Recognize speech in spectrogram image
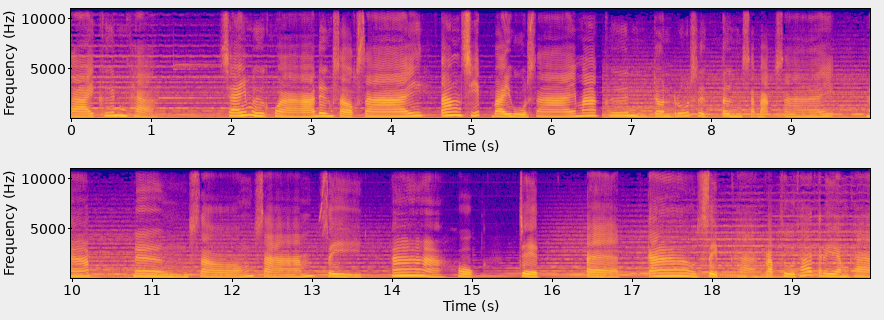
ซ้ายขึ้นค่ะ ใช้มือขวาดึงศอกซ้าย ตั้งชิดใบหูซ้ายมากขึ้น จนรู้สึกตึงสะบักซ้าย นับ 1 2 3 4 5 6 7 8 9 10 ค่ะ กลับสู่ท่าเตรียมค่ะ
